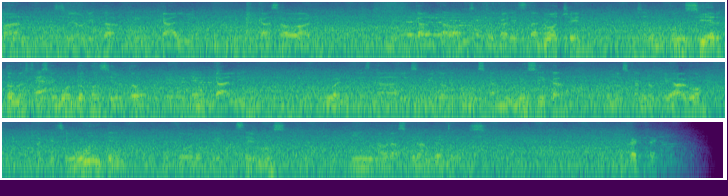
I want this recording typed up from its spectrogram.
Germán, estoy ahorita en Cali, en Casa Bar. Me encanta, vamos a tocar esta noche. Vamos a hacer un concierto, nuestro segundo concierto en Cali. Y bueno, pues nada, les invito a que conozcan mi música, conozcan lo que hago, a que se unten de todo lo que hacemos. Y un abrazo grande a todos. Perfecto.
